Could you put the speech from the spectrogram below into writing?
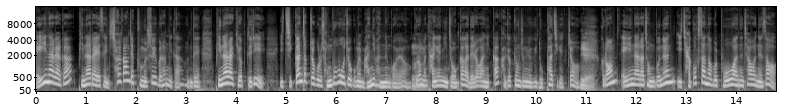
A 나라가 B 나라에서 이제 철강 제품을 수입을 합니다. 그런데 B 나라 기업들이 이 직간접적으로 정부 보조금을 많이 받는 거예요. 그러면 당연히 이제 원가가 내려가니까 가격 경쟁력이 높아지겠죠. 예. 그럼 A 나라 정부는 이 자국 산업을 보호하는 차원에서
